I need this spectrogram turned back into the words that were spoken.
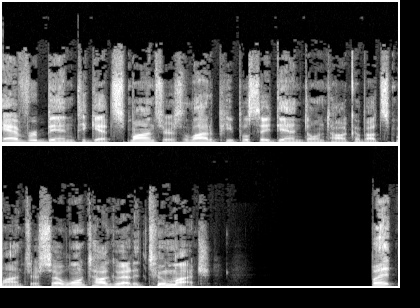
ever been to get sponsors. A lot of people say, Dan, don't talk about sponsors. So I won't talk about it too much. But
